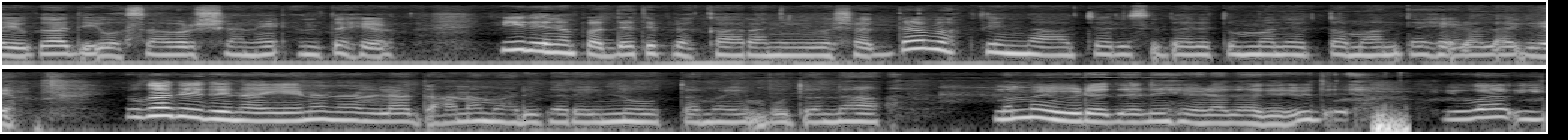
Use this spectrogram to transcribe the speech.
ಯುಗಾದಿ ಹೊಸ ವರ್ಷನೇ ಅಂತ ಹೇಳಿ ಈ ದಿನ ಪದ್ಧತಿ ಪ್ರಕಾರ ನೀವು ಶ್ರದ್ಧಾ ಭಕ್ತಿಯಿಂದ ಆಚರಿಸಿದರೆ ತುಂಬಾ ಉತ್ತಮ ಅಂತ ಹೇಳಲಾಗಿದೆ. ಯುಗಾದಿ ದಿನ ಏನನ್ನೆಲ್ಲ ದಾನ ಮಾಡಿದರೆ ಇನ್ನೂ ಉತ್ತಮ ಎಂಬುದನ್ನು ನಮ್ಮ ವಿಡಿಯೋದಲ್ಲಿ ಹೇಳಲಾಗಿದೆ. ಇದು ಯುಗ, ಈ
